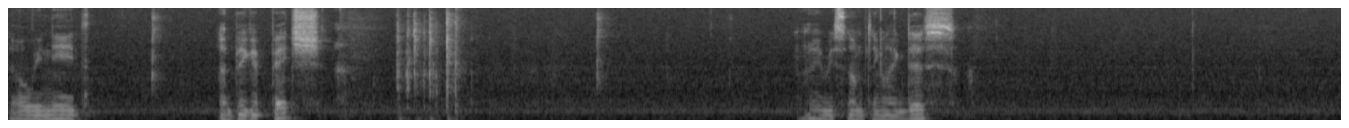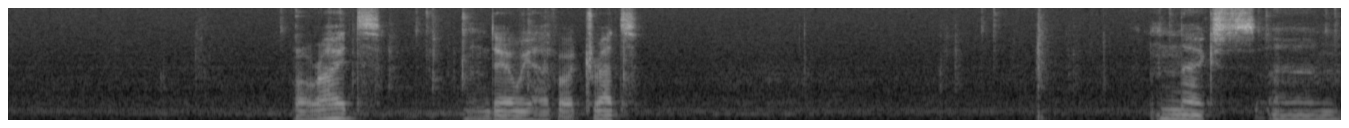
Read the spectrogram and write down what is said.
So we need a bigger pitch. Maybe something like this alright and there we have our thread next um,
